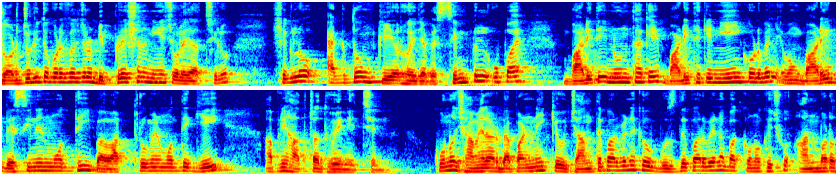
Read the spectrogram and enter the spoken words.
জর্জরিত করে ফেলছিল ডিপ্রেশনে নিয়ে চলে যাচ্ছিল, সেগুলো একদম ক্লিয়ার হয়ে যাবে। সিম্পল উপায়, বাড়িতেই নুন থাকে, বাড়ি থেকে নিয়েই করবেন এবং বাড়ির বেসিনের মধ্যেই বা বাথরুমের মধ্যে গিয়েই আপনি হাতটা ধুয়ে নিচ্ছেন। কোনো ঝামেলার ব্যাপার নেই, কেউ জানতে পারবে না, কেউ বুঝতে পারবে না বা কোনো কিছু আনবারও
